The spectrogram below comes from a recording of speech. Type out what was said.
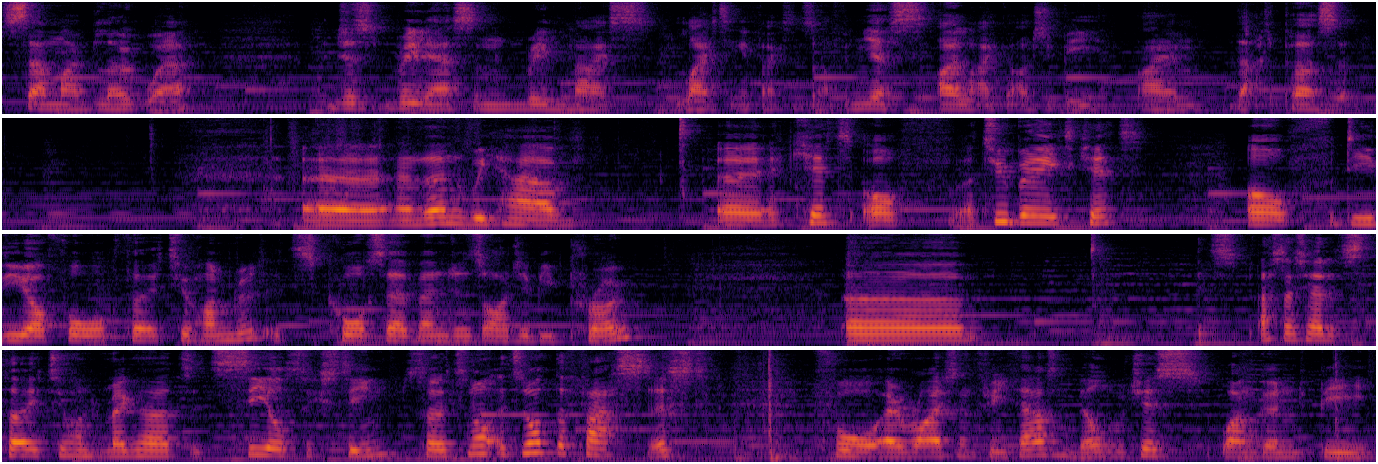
semi bloatware, just really has some really nice lighting effects and stuff. And yes, I like RGB. I am that person. Uh, and then we have a kit of a 2x8 kit of DDR4 3200. It's Corsair Vengeance RGB Pro. Uh, it's as I said, it's 3200 megahertz. It's CL16, so it's not it's not the fastest for a Ryzen 3000 build, which is what I'm going to be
